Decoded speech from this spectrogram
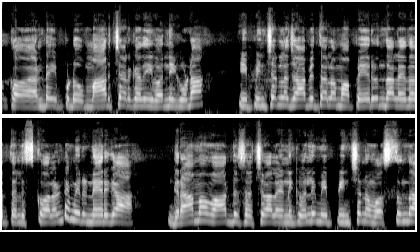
ఒక అంటే ఇప్పుడు మార్చారు కదా ఇవన్నీ కూడా. ఈ పింఛన్ల జాబితాలో మా పేరుందా లేదా తెలుసుకోవాలంటే మీరు నేరుగా గ్రామ వార్డు సచివాలయానికి వెళ్ళి మీ పింఛన్ వస్తుందా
